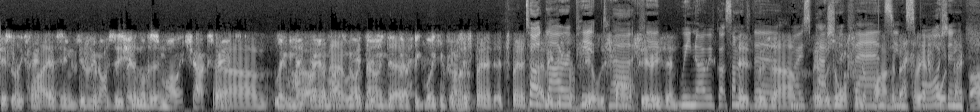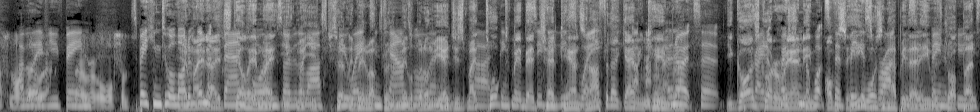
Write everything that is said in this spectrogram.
different players in different really positions. A lot of smiling Sharks man. um, leaving that ground last night, knowing just, uh, they've got a uh, big week in front of them. Been a, it's been a Todd totally Lara different Pitt, feel this whole uh, series, and we know we've got some of the was, um, most passionate it was awesome fans to play on the back of our forward pack last night. I believe you've been they were awesome. speaking to a lot of them at fan forums over the last few weeks in Townsville. But on the edges, mate, uh, talk to me about Chad Townsend after that game in uh, Canberra. You guys got around him. Obviously, he wasn't happy that he was dropped, but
